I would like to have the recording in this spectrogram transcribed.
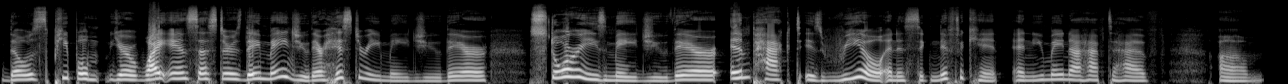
those people your white ancestors they made you their history made you their stories made you their impact is real and is significant and you may not have to have um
